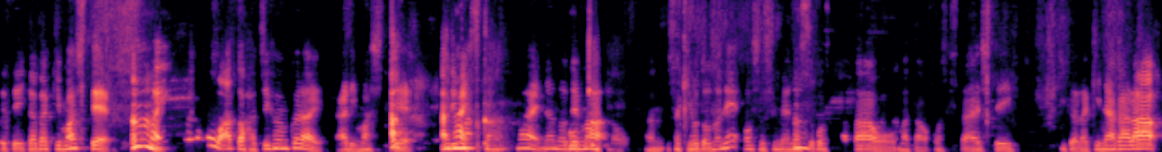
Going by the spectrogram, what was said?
せていただきまして、うん、まあ、の方はあと8分くらいありまして。ありますか、はい、はい。なので、まああの、先ほどのね、おすすめの過ごし方をまたお伝えしていただきながら、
